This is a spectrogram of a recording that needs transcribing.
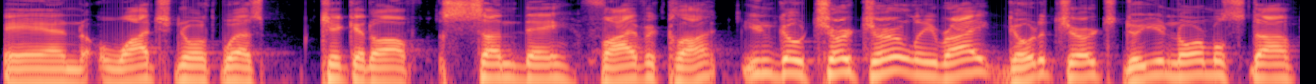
and watch Northwest kick it off Sunday, 5 o'clock. You can go church early, right? Go to church, do your normal stuff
